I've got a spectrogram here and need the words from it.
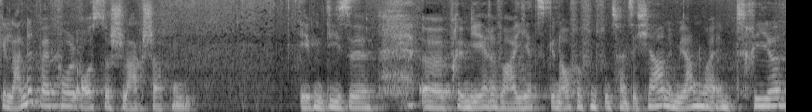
gelandet bei Paul Auster Schlagschatten. Eben diese äh, Premiere war jetzt genau vor 25 Jahren im Januar in Trier.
